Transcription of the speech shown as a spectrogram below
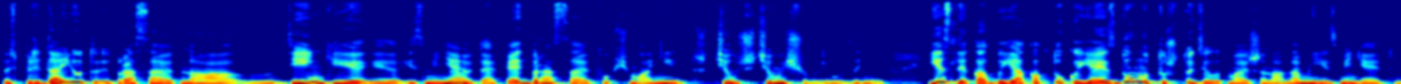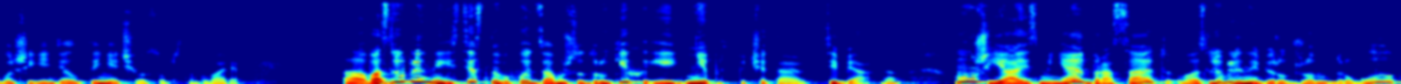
То есть предают и бросают на деньги, изменяют и опять бросают. В общем, они чем, чем еще им занимаются? Если как бы я, как только я из дома, то что делает моя жена? Она мне изменяет. Больше ей делать-то нечего, собственно говоря. А возлюбленные, естественно, выходят замуж за других и не предпочитают тебя. Да? Мужья изменяют, бросают, возлюбленные берут жену другую.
